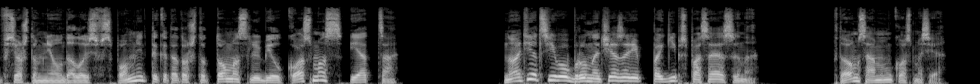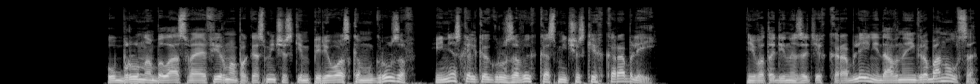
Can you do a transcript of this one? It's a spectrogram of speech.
Все, что мне удалось вспомнить, так это то, что Томас любил космос и отца. Но отец его, Бруно Чезари, погиб, спасая сына. В том самом космосе. У Бруно была своя фирма по космическим перевозкам грузов и несколько грузовых космических кораблей. И вот один из этих кораблей недавно и грабанулся.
